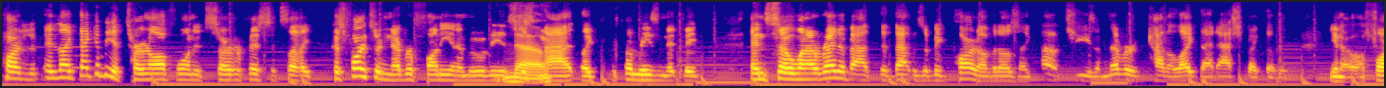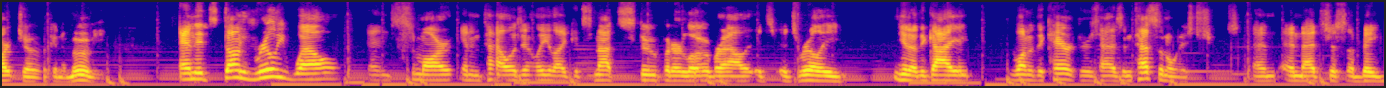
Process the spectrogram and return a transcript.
part of it and like that could be a turn off on its surface it's like because farts are never funny in a movie it's no. just not like for some reason it they and so when i read about that that was a big part of it i was like oh geez i've never kind of liked that aspect of it you know a fart joke in a movie and it's done really well and smart and intelligently. Like it's not stupid or lowbrow. It's it's really, you know, the guy, one of the characters has intestinal issues, and and that's just a big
